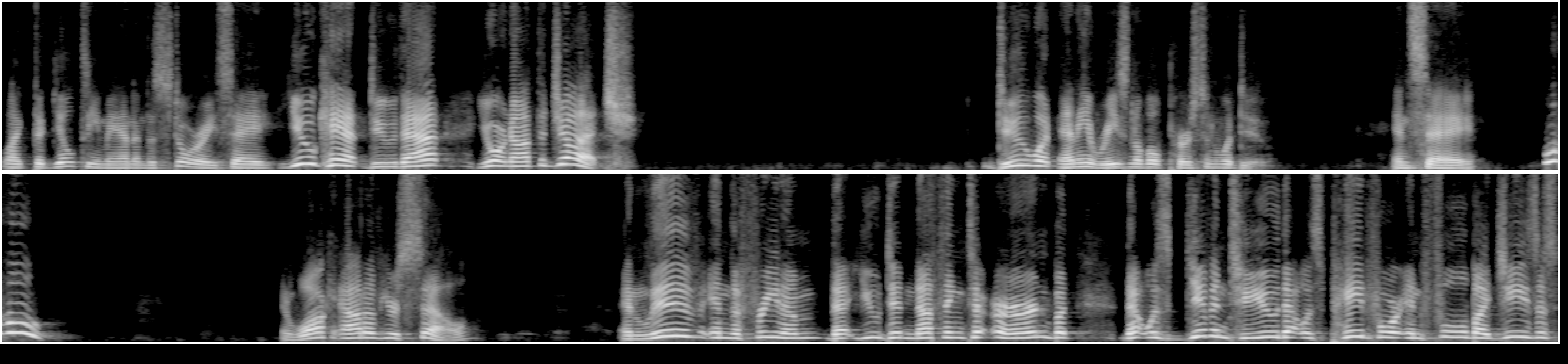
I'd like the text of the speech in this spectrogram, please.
like the guilty man in the story, say, You can't do that. You're not the judge. do what any reasonable person would do and say, woohoo, and walk out of your cell and live in the freedom that you did nothing to earn, but that was given to you, that was paid for in full by Jesus,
